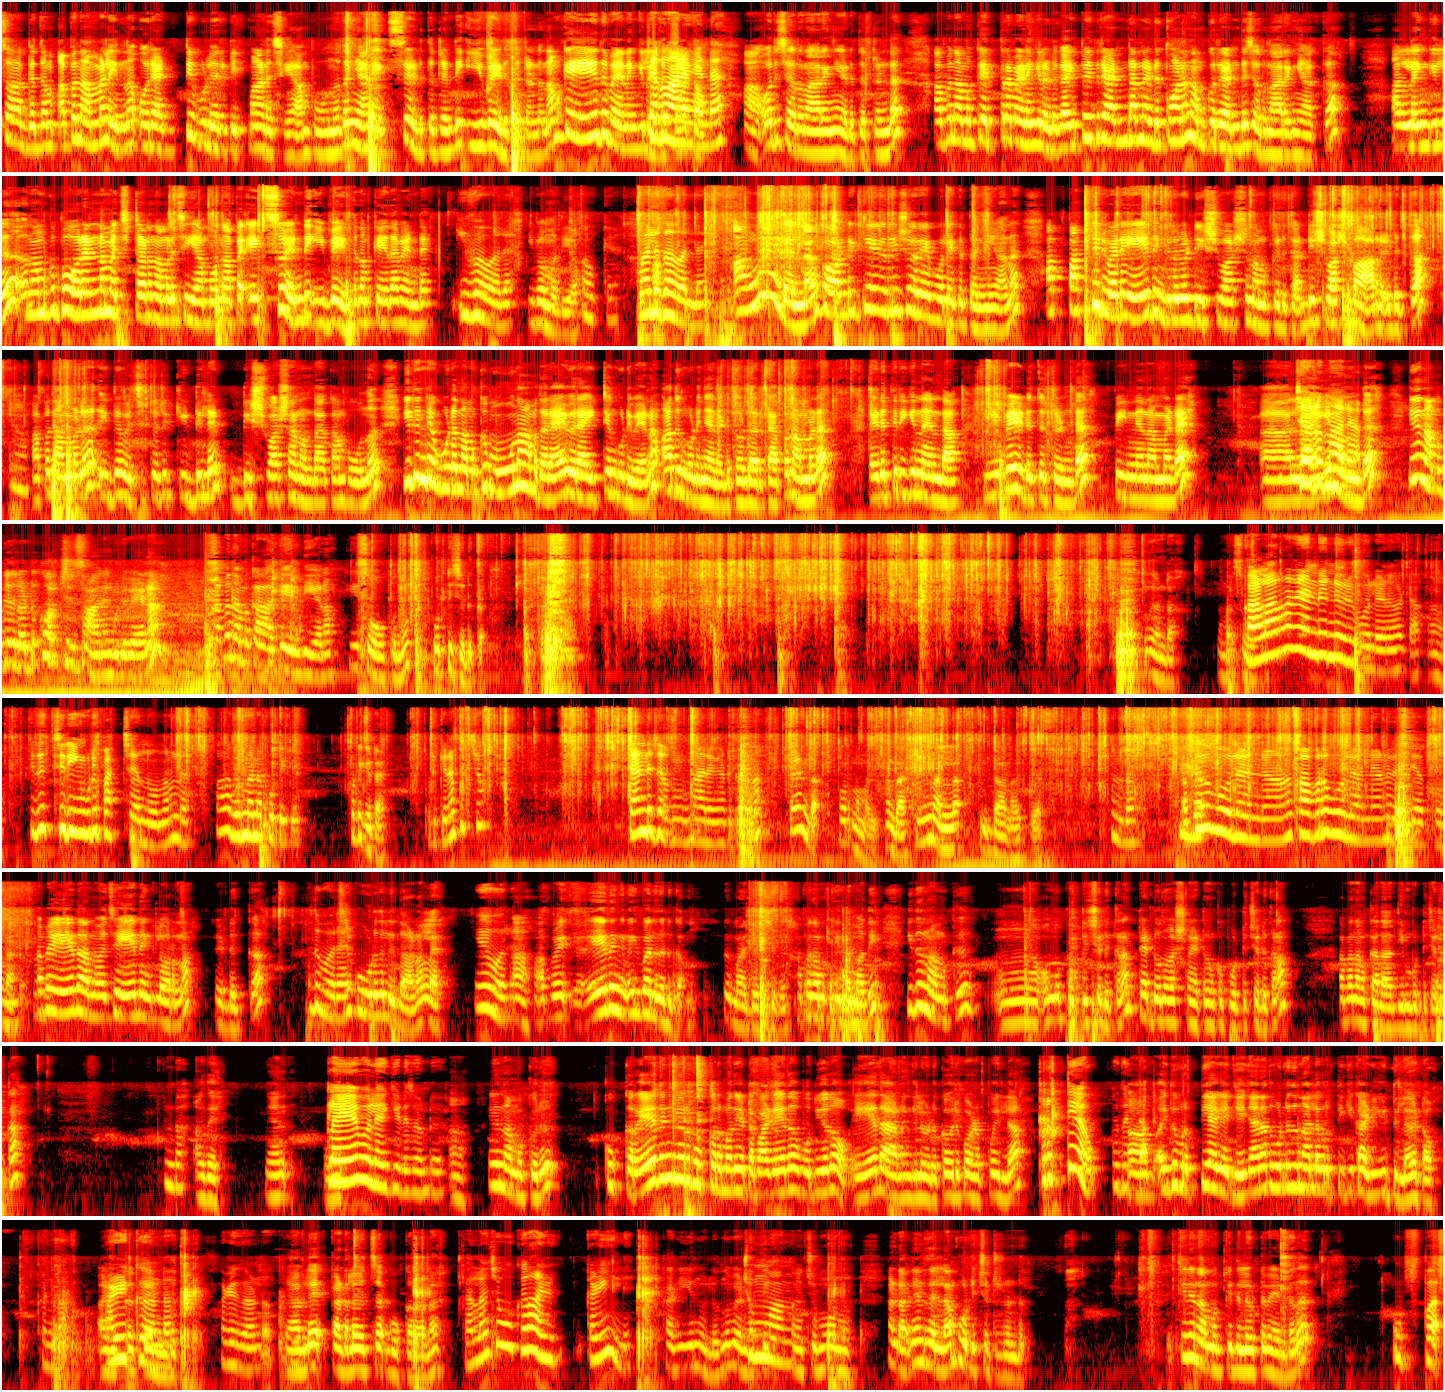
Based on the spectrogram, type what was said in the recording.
സ്വാഗതം. അപ്പൊ നമ്മൾ ഇന്ന് ഒരു അടിപൊളി ഒരു ടിപ്പാണ് ചെയ്യാൻ പോകുന്നത്. ഞാൻ എക്സ് എടുത്തിട്ടുണ്ട് ഇവ എടുത്തിട്ടുണ്ട്. നമുക്ക് ഏത് വേണമെങ്കിലും ആ ഒരു ചെറുനാരങ്ങ എടുത്തിട്ടുണ്ട്. അപ്പൊ നമുക്ക് എത്ര വേണമെങ്കിലും എടുക്കാം. ഇപ്പൊ ഇത് രണ്ടെണ്ണം എടുക്കുവാണെങ്കിൽ നമുക്ക് രണ്ട് ചെറുനാരങ്ങ ആക്കാം. അല്ലെങ്കിൽ നമുക്കിപ്പോ ഒരെണ്ണം വെച്ചിട്ടാണ് നമ്മൾ ചെയ്യാൻ പോകുന്നത്. അപ്പൊ എക്സോ ഉണ്ട് ഇവയുണ്ട് നമുക്ക് ഏതാ വേണ്ടേ? ഇവ പോലെ. ഇവ മതിയോ? ഓക്കെ. വലുതല്ലേ അങ്ങനെയല്ല ക്വാണ്ടിറ്റി ഏകദേശം ഒരേപോലെയൊക്കെ തന്നെയാണ്. ആ പത്ത് രൂപയുടെ ഏതെങ്കിലും ഒരു ഡിഷ് വാഷ് നമുക്ക് എടുക്കാം. ഡിഷ് വാഷ് ബാർ എടുക്കുക. അപ്പൊ നമ്മൾ ഇത് വെച്ചിട്ട് ഒരു കിഡിലെ ഡിഷ് വാഷാണ് ഉണ്ടാക്കാൻ പോകുന്നത്. ഇതിന്റെ കൂടെ നമുക്ക് മൂന്നാമതരായ ഒരു ഐറ്റം കൂടി വേണം. അതും കൂടി ഞാൻ എടുത്തുകൊണ്ട് വരട്ടെ. അപ്പൊ നമ്മൾ എടുത്തിരിക്കുന്ന എന്താ? ഇവ എടുത്തിട്ടുണ്ട്. പിന്നെ നമ്മുടെ ലൈമുണ്ട് ഇനി നമുക്ക് ഇതിലോട്ട് കുറച്ചൊരു സാധനം കൂടി വേണം. അപ്പൊ നമുക്ക് ആദ്യം എന്ത് ചെയ്യണം? ഈ സോപ്പ് ഒന്ന് പൊട്ടിച്ചെടുക്കാം. ഇത് കണ്ടോ കളർ രണ്ടിന്റെ ഒരുപോലെയാണ് കേട്ടോ. ഇത് ഇച്ചിരിയും കൂടി പച്ചയെന്ന് തോന്നുന്നല്ലേ അതും വേണേ പൊട്ടിക്കും. പൊട്ടിക്കട്ടെ? പൊടിക്കണ പിടിച്ചു. രണ്ട് ചെറു നാരങ്ങ എടുക്കുന്ന വേണ്ട ഒരെണ്ണം മതി. കണ്ടാ? ഇത് നല്ല ഇതാണ് വ്യത്യാസം. ഉണ്ടോ ഇതുപോലെ തന്നെയാണ് കവർ പോലെ തന്നെയാണ് വ്യത്യാസം അപ്പൊ ഏതാന്ന് വെച്ചാൽ ഏതെങ്കിലും ഒരെണ്ണം എടുക്കുക ഇതുപോലെ. കൂടുതൽ ഇതാണല്ലേ ഇതുപോലെ. ആ അപ്പൊ ഏതെങ്കിലും ഇത് വലുതെടുക്കാം. ഇത് മാറ്റി വെച്ചത് അപ്പോൾ നമുക്ക് ഇത് മതി ഇത് നമുക്ക് ഒന്ന് പൊട്ടിച്ചെടുക്കണം. രണ്ട് മൂന്ന് കഷ്ണമായിട്ട് നമുക്ക് പൊട്ടിച്ചെടുക്കണം. അപ്പോൾ നമുക്കത് ആദ്യം പൊട്ടിച്ചെടുക്കാം. അതെ. ഞാൻ ക്ലേ പോലെ ആക്കി എടുത്തോണ്ട്. ആ ഇനി നമുക്കൊരു കുക്കർ. ഏതെങ്കിലും ഒരു കുക്കർ മതി കേട്ടോ. പഴയതോ പുതിയതോ ഏതാണെങ്കിലും എടുക്കാം. ഒരു കുഴപ്പമില്ല. വൃത്തിയാവും ഇത് വൃത്തിയാകുകയും ചെയ്യും. ഞാൻ അതുകൊണ്ട് ഇത് നല്ല വൃത്തിക്ക് കഴുകിയിട്ടില്ല കേട്ടോ. രാവിലെ കടല വെച്ച കുക്കറാണ്. കടല വെച്ച കുക്കർ കഴിയില്ലേ? കഴിയുന്നില്ല. ഒന്ന് ആ, ചുമ്മാ ഒന്ന്. കണ്ട? ഞാനിതെല്ലാം പൊടിച്ചിട്ടിട്ടുണ്ട്. ഇനി നമുക്ക് ഇതിലോട്ട് വേണ്ടത് ഉപ്പ്.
